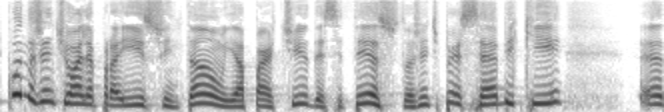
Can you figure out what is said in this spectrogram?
E quando a gente olha para isso, então, e a partir desse texto, a gente percebe que é,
